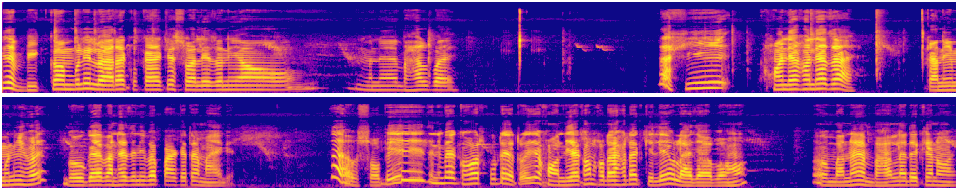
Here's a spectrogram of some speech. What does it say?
এই বিক্ৰম বুলি ল'ৰা এটা ককায়েকে ছোৱালী এজনী আৰু মানে ভাল পায়। সি সন্ধিয়া সন্ধিয়া যায়। কানিমুনি হয় গৰু গাই বান্ধে যেনিবা পাক এটা মাৰেগৈ। চবেই যেনিবা ঘৰত সোধে তই এই সন্ধিয়াখন সদায় সদায় কেলৈ ওলাই যাৱ বাৰু মানুহে ভাল নেদেখে নহয়।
